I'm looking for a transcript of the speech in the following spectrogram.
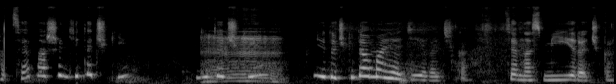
а це наші діточки. Діточки. Діточки, да, моя дівчинка. Це в нас Мірочка.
